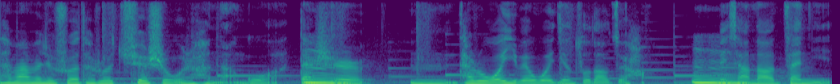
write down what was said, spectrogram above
后他妈妈就说：“他说确实我是很难过，但是，嗯，他说我以为我已经做到最好，嗯，没想到在你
